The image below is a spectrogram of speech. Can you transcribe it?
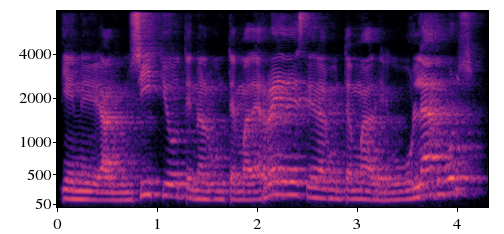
Tiene algún sitio, tiene algún tema de redes, tiene algún tema de Google AdWords.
